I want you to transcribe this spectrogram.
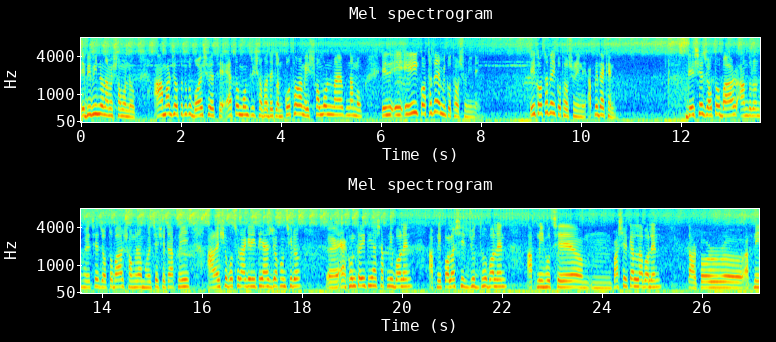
এই বিভিন্ন নামের সমন্বয়ক। আমার যতটুকু বয়স হয়েছে, এত মন্ত্রিসভা দেখলাম, কোথাও আমি সমন্বয়ক নামক এই- এই- কথাটাই আমি কোথাও শুনি নাই। এই কথাটাই কোথাও শুনি নাই। আপনি দেখেন, দেশে যতবার আন্দোলন হয়েছে, যতবার সংগ্রাম হয়েছে, সেটা আপনি আড়াইশো বছর আগের ইতিহাস যখন ছিল এখনকার ইতিহাস আপনি বলেন, আপনি পলাশির যুদ্ধ বলেন, আপনি হচ্ছে বাঁশের কেল্লা বলেন তারপর আপনি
